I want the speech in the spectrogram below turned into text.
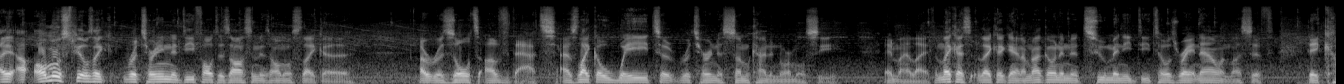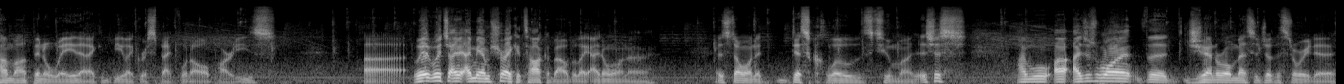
I, I almost feels like returning to default is awesome is almost like a a result of that as like a way to return to some kind of normalcy in my life. And like I like again, I'm not going into too many details right now unless if they come up in a way that I could be like respectful to all parties. Uh, which I, I mean, I'm sure I could talk about, but like I don't want to. I just don't want to disclose too much. It's just I will. I just want the general message of the story to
